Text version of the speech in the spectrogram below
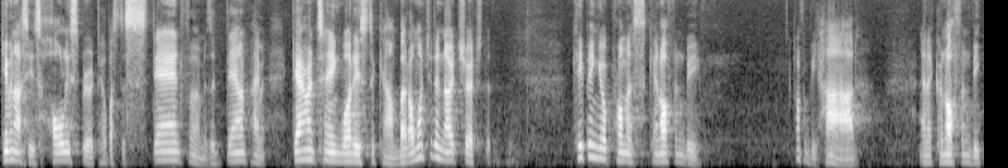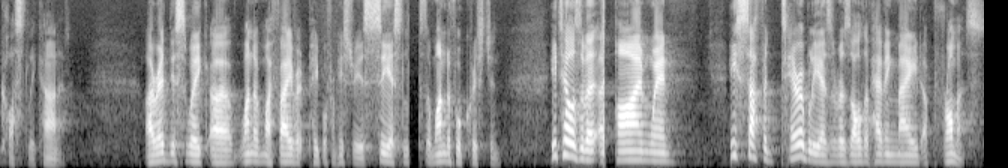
given us his Holy Spirit to help us to stand firm as a down payment, guaranteeing what is to come. But I want you to know, church, that keeping your promise can often be, can often be hard and it can often be costly, can't it? I read this week, uh, one of my favorite people from history is C.S. Lewis, a wonderful Christian. He tells of a, a time when he suffered terribly as a result of having made a promise.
